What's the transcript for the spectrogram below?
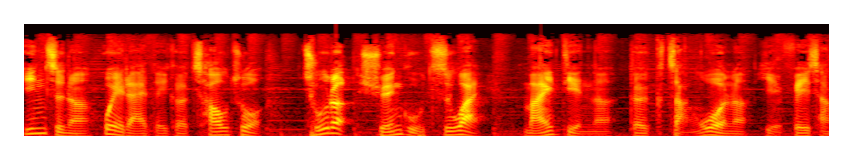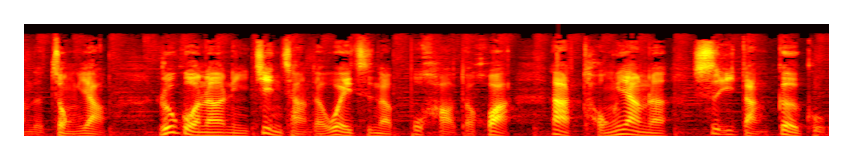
因此呢，未来的一个操作，除了选股之外，买点呢的掌握呢也非常的重要。如果呢你进场的位置呢不好的话，那同样呢是一档个股，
